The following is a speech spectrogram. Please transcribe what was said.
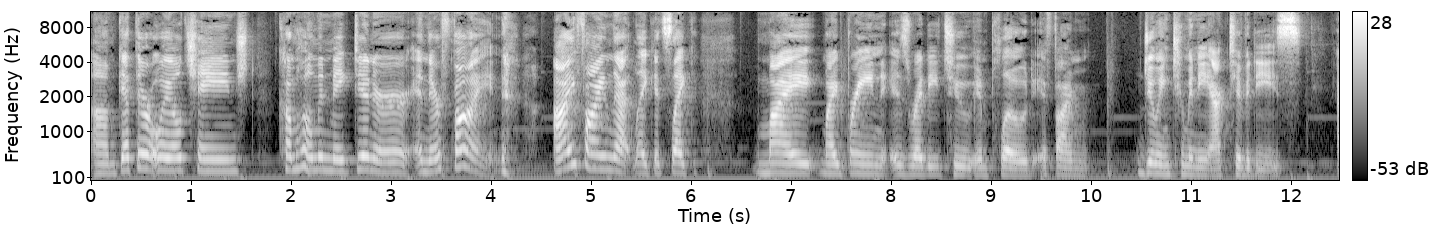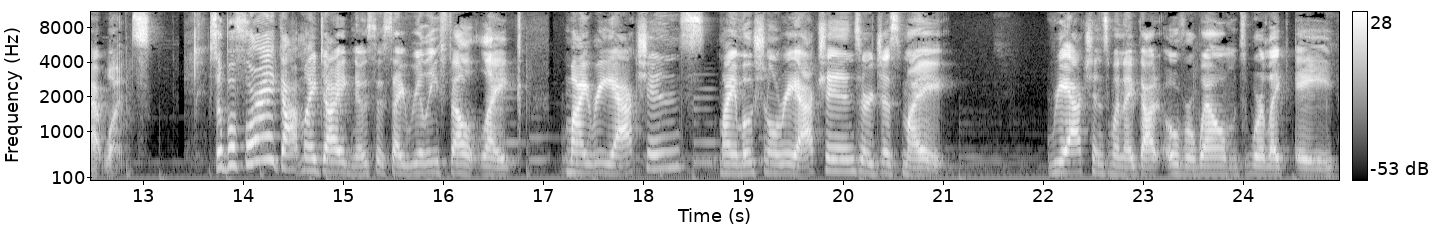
um, get their oil changed, come home and make dinner, and they're fine. I find that like it's like my my brain is ready to implode if I'm doing too many activities at once. So before I got my diagnosis, I really felt like my reactions, my emotional reactions, or just my reactions when I got overwhelmed were like a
